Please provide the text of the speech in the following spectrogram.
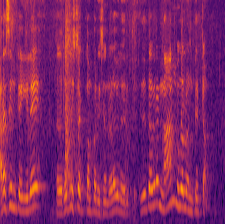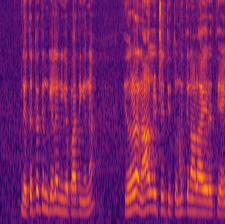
அரசின் கையிலே ரிஜிஸ்டர்ட் கம்பெனிஸ் என்ற அளவில் இருக்குது இது தவிர நான் முதல்வன் திட்டம். இந்த திட்டத்தின் கீழே நீங்கள் பார்த்தீங்கன்னா இதோட நாலு லட்சத்தி தொண்ணூற்றி நாலாயிரத்தி ஐ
